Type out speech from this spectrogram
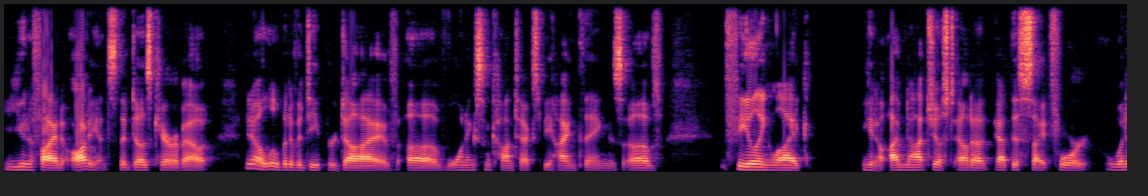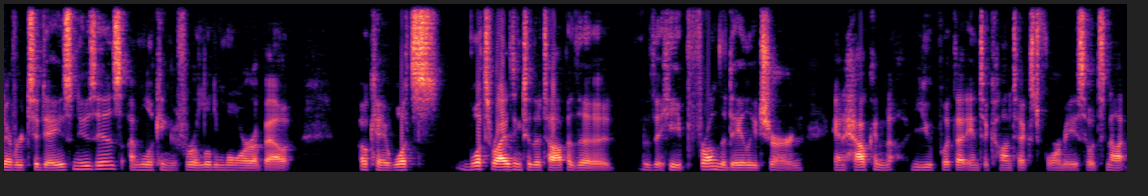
unified audience that does care about you know a little bit of a deeper dive of wanting some context behind things of feeling like you know i'm not just out at, at this site for whatever today's news is i'm looking for a little more about okay what's what's rising to the top of the the heap from the daily churn and how can you put that into context for me so it's not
